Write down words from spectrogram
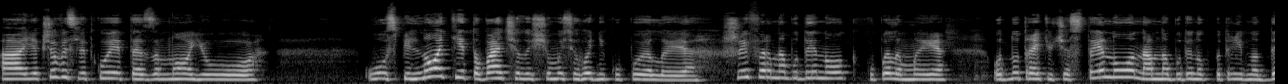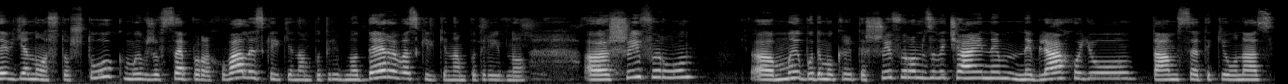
А якщо ви слідкуєте за мною у спільноті, то бачили, що ми сьогодні купили шифер на будинок. Купили ми одну третю частину. Нам на будинок потрібно 90 штук. Ми вже все порахували, скільки нам потрібно дерева, скільки нам потрібно шиферу. Ми будемо крити шифером звичайним, не бляхою. Там все-таки у нас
